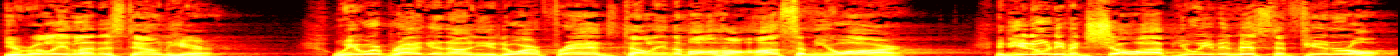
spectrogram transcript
You really let us down here. We were bragging on you to our friends, telling them all how awesome you are. And you don't even show up. You even missed the funeral.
